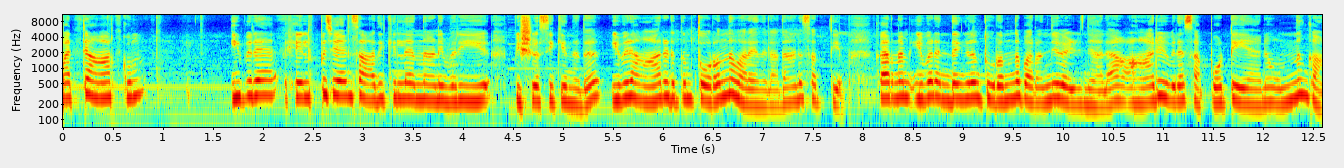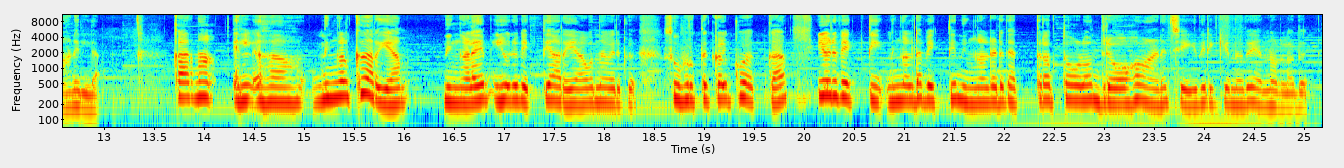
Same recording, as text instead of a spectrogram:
മറ്റാർക്കും ഇവരെ ഹെൽപ്പ് ചെയ്യാൻ സാധിക്കില്ല എന്നാണ് ഇവർ ഈ വിശ്വസിക്കുന്നത്. ഇവർ ആരെടുത്തും തുറന്ന് പറയുന്നില്ല. അതാണ് സത്യം. കാരണം ഇവർ എന്തെങ്കിലും തുറന്ന് പറഞ്ഞു കഴിഞ്ഞാൽ ആരും ഇവരെ സപ്പോർട്ട് ചെയ്യാനോ ഒന്നും കാണില്ല. കാരണം നിങ്ങൾക്ക് അറിയാം നിങ്ങളെയും ഈ ഒരു വ്യക്തി അറിയാവുന്നവർക്ക് സുഹൃത്തുക്കൾക്കുമൊക്കെ ഈ ഒരു വ്യക്തി നിങ്ങളുടെ വ്യക്തി നിങ്ങളുടെ അടുത്ത് എത്രത്തോളം ദ്രോഹമാണ് ചെയ്തിരിക്കുന്നത് എന്നുള്ളത്.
